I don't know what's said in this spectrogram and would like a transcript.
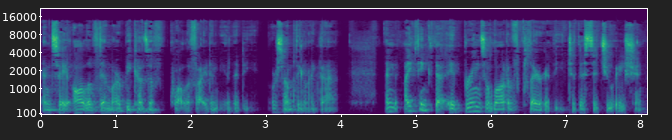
and say all of them are because of qualified immunity or something like that. And I think that it brings a lot of clarity to the situation.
